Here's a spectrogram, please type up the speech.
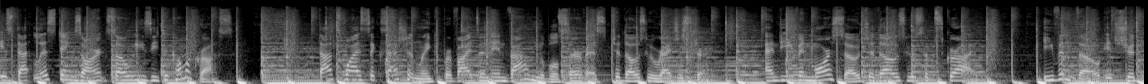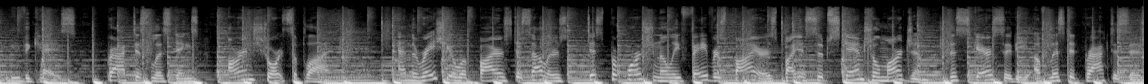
is that listings aren't so easy to come across. That's why Succession Link provides an invaluable service to those who register, and even more so to those who subscribe. Even though it shouldn't be the case, practice listings are in short supply, and the ratio of buyers to sellers disproportionately favors buyers by a substantial margin. The scarcity of listed practices,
